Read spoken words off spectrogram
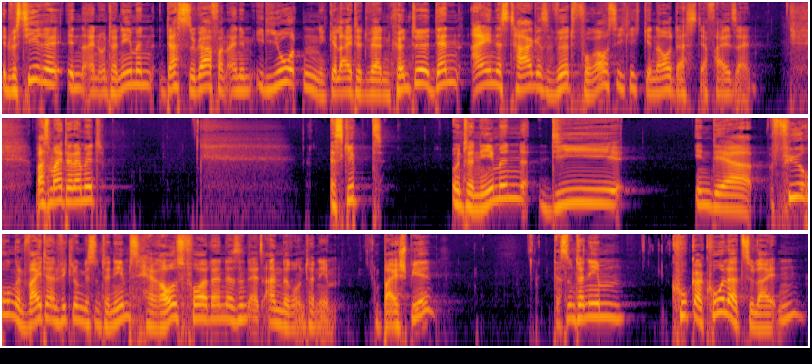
investiere in ein Unternehmen, das sogar von einem Idioten geleitet werden könnte, denn eines Tages wird voraussichtlich genau das der Fall sein. Was meint er damit? Es gibt Unternehmen, die in der Führung und Weiterentwicklung des Unternehmens herausfordernder sind als andere Unternehmen. Beispiel, das Unternehmen Coca-Cola zu leiten,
